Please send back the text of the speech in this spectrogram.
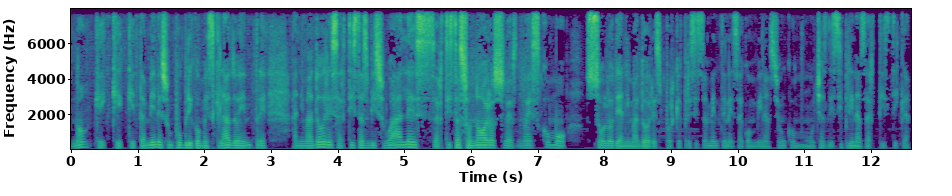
¿no? Que, que, que, también es un público mezclado entre animadores, artistas visuales, artistas sonoros, no es, no es, como solo de animadores, porque precisamente en esa combinación con muchas disciplinas artísticas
